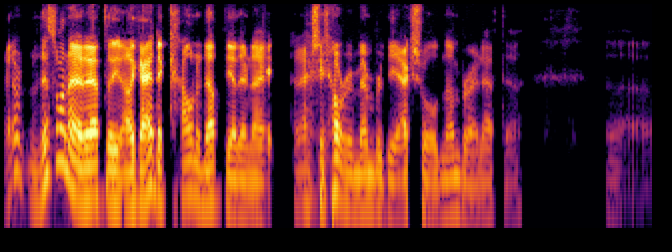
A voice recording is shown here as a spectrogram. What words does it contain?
I don't. This one I'd have to like. I had to count it up the other night. I actually don't remember the actual number. I'd have to. Uh,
